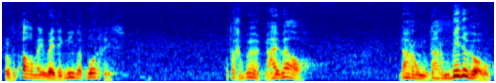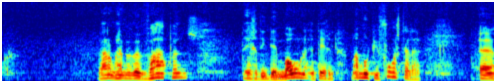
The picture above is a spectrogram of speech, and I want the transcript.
maar over het algemeen weet ik niet wat morgen is. Wat er gebeurt, maar hij wel. Daarom, daarom bidden we ook. Daarom hebben we wapens tegen die demonen en tegen die... Maar moet je je voorstellen, uh,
